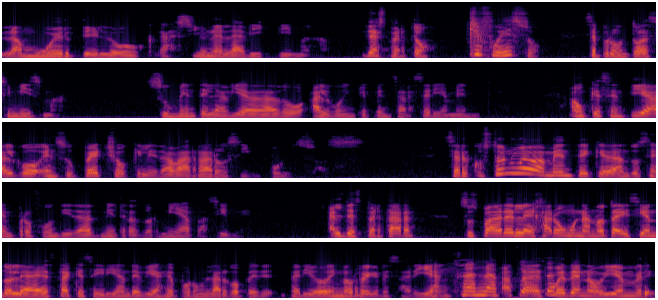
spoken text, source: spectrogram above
La muerte lo ocasiona la víctima. Despertó. ¿Qué fue eso? se preguntó a sí misma. Su mente le había dado algo en que pensar seriamente, aunque sentía algo en su pecho que le daba raros impulsos. Se recostó nuevamente quedándose en profundidad mientras dormía apacible. Al despertar, sus padres le dejaron una nota diciéndole a esta que se irían de viaje por un largo pe- periodo y no regresarían hasta puta. después de noviembre,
